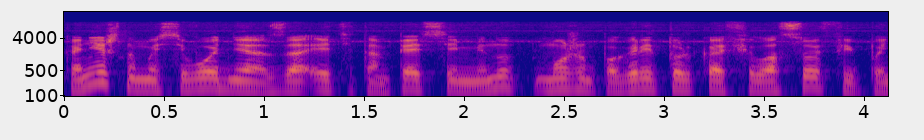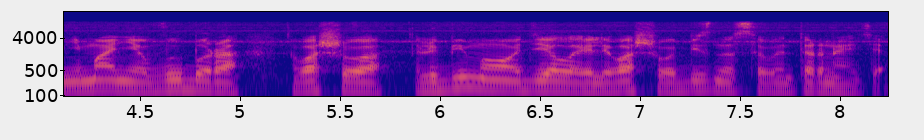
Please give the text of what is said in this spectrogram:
Конечно, мы сегодня за эти там 5-7 минут можем поговорить только о философии понимания выбора вашего любимого дела или вашего бизнеса в интернете.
